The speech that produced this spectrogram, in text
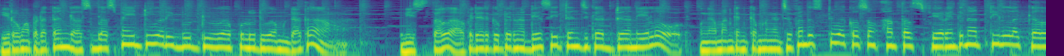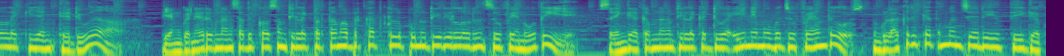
di Roma pada tanggal 11 Mei 2022 mendatang. Ini setelah Federico Bernardeschi dan juga Danilo mengamankan kemenangan Juventus 2-0 atas Fiorentina di laga leg yang kedua. Bianconeri menang 1-0 di leg pertama berkat gol bunuh diri Lorenzo Venuti, sehingga kemenangan di leg kedua ini membuat Juventus unggul agregat menjadi 3-0.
